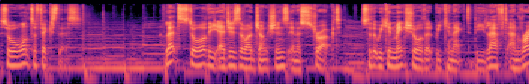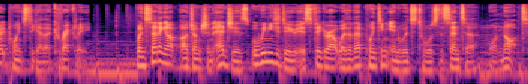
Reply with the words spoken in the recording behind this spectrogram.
So we'll want to fix this. Let's store the edges of our junctions in a struct so that we can make sure that we connect the left and right points together correctly. When setting up our junction edges, all we need to do is figure out whether they're pointing inwards towards the centre or not.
